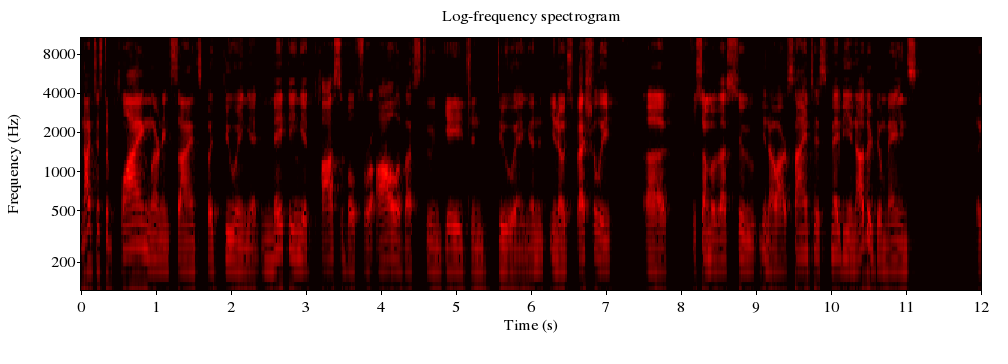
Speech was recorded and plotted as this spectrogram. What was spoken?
not just applying learning science, but doing it and making it possible for all of us to engage in doing. And, you know, especially uh, for some of us who, you know, are scientists maybe in other domains, uh,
